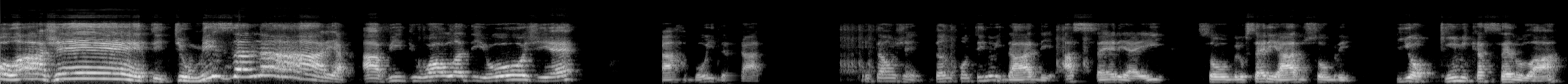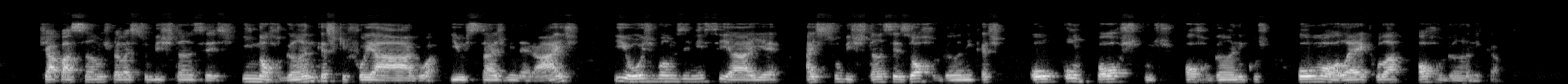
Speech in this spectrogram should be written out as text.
Olá, gente! Tio Misa na área! A videoaula de hoje é carboidrato. Então, gente, dando continuidade à série aí sobre o seriado sobre bioquímica celular, já passamos pelas substâncias inorgânicas, que foi a água e os sais minerais, e hoje vamos iniciar aí é, as substâncias orgânicas ou compostos orgânicos ou molécula orgânica.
